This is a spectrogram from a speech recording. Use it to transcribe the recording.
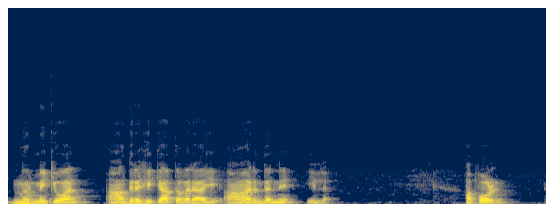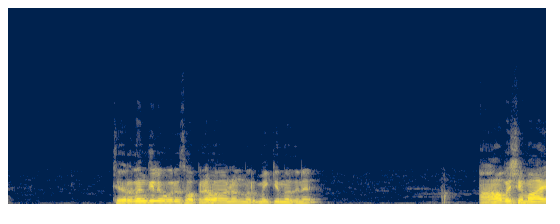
നിർമ്മിക്കുവാൻ ആഗ്രഹിക്കാത്തവരായി ആരും തന്നെ ഇല്ല. അപ്പോൾ ചെറുതെങ്കിലും ഒരു സ്വപ്ന ഭവനം നിർമ്മിക്കുന്നതിന് ആവശ്യമായ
